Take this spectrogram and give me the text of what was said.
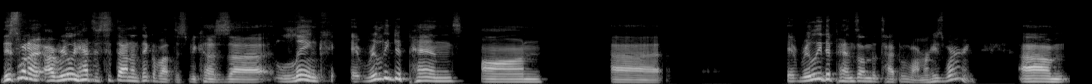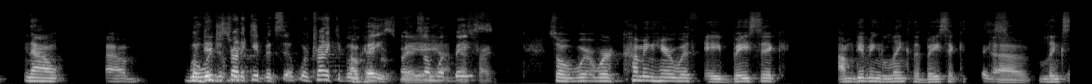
This one I, I, really had to sit down and think about this because uh Link, it really depends on uh it really depends on the type of armor he's wearing. Um now uh, we are just trying to keep it. We're trying to keep it okay. base, right? Yeah, yeah, Somewhat yeah. base. Right. So we're we're coming here with a basic. I'm giving Link the basic, basic. uh Link's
